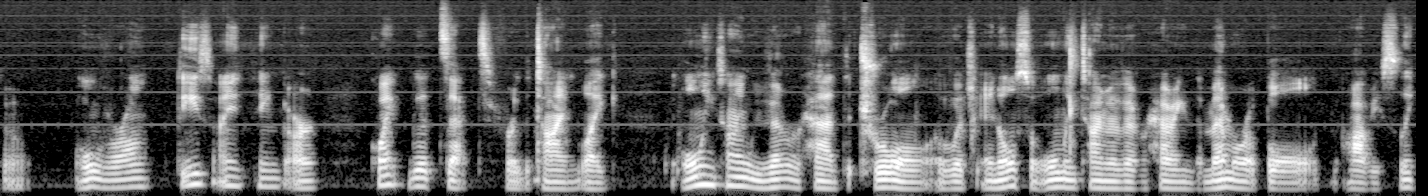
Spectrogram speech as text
So overall, these I think are quite good sets for the time. Like the only time we've ever had the troll, of which, and also only time of ever having the Remembrall, obviously.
